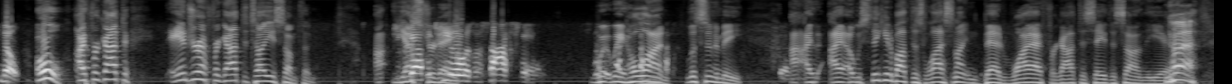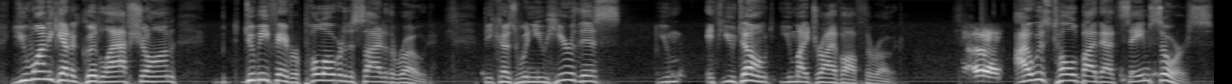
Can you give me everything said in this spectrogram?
No, Oh, I forgot to, Andrew. I forgot to tell you something. Uh, yesterday, Keeler was a Sox fan. wait, wait, hold on. Listen to me. I, I, I was thinking about this last night in bed. Why I forgot to say this on the air. you want to get a good laugh, Sean? Do me a favor. Pull over to the side of the road, because when you hear this, you if you don't, you might drive off the road. Right. I was told by that same source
